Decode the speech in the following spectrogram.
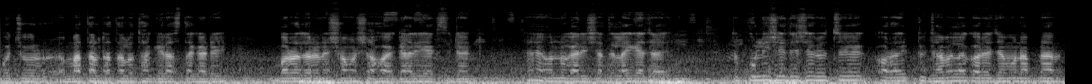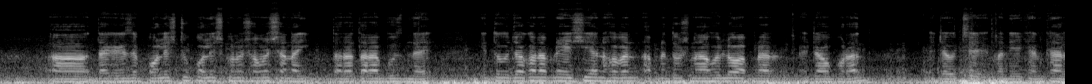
প্রচুর মাতাল টাতালও থাকে রাস্তাঘাটে। বড় ধরনের সমস্যা হয়, গাড়ি অ্যাক্সিডেন্ট হ্যাঁ অন্য গাড়ির সাথে লাগা যায়। তো পুলিশ এদেশের হচ্ছে ওরা একটু ঝামেলা করে, যেমন আপনার দেখা গেছে পলিশ টু পলিশ কোনো সমস্যা নাই তারা তারা বুঝ নেয়। কিন্তু যখন আপনি এশিয়ান হবেন আপনার দোষ না হইলেও আপনার এটা অপরাধ। এটা হচ্ছে মানে এখানকার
